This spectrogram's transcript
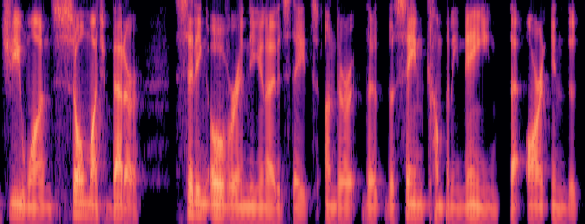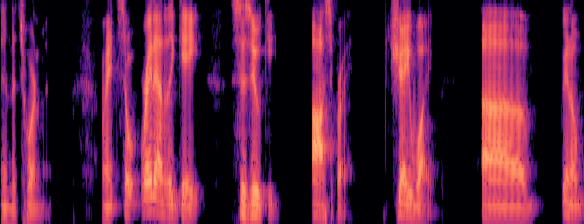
G1 so much better sitting over in the United States under the the same company name that aren't in the in the tournament, right? So right out of the gate, Suzuki, Ospreay, Jay White, uh, you know,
